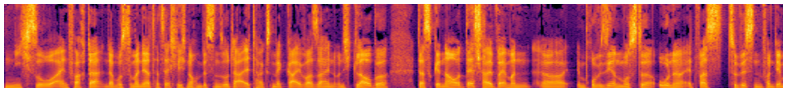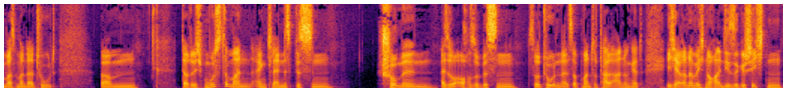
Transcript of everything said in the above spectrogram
nicht so einfach. Da, da musste man ja tatsächlich noch ein bisschen so der Alltags-MacGyver sein. Und ich glaube, dass genau deshalb, weil man äh, improvisieren musste, ohne etwas zu wissen von dem, was man da tut, ähm, dadurch musste man ein kleines bisschen schummeln, also auch so ein bisschen so tun, als ob man total Ahnung hätte. Ich erinnere mich noch an diese Geschichten,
